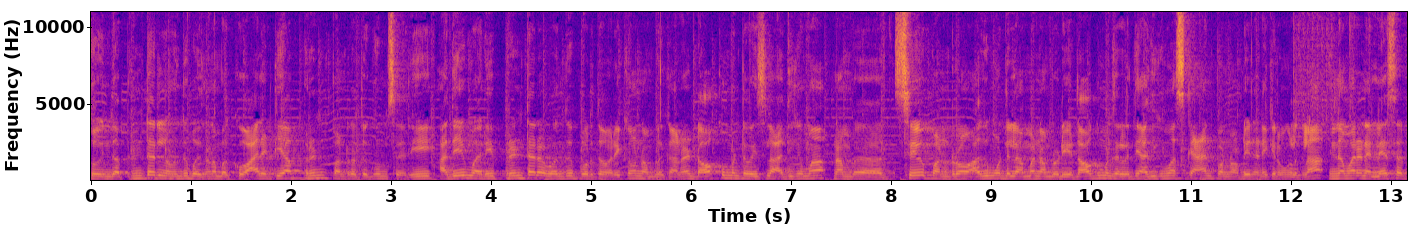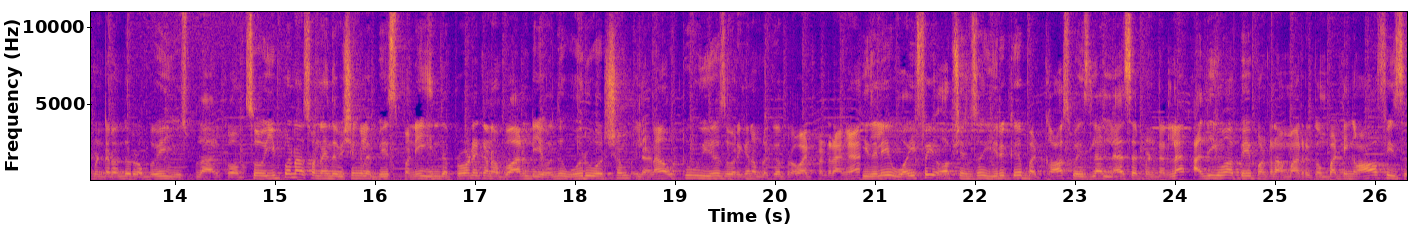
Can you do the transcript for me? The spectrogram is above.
ஸோ இந்த பிரிண்டரில் வந்து பார்த்தீங்கன்னா நம்ம குவாலிட்டியாக பிரிண்ட் பண்ணுறதுக்கும் சரி அதே மாதிரி பிரிண்டரை வந்து பொறுத்த வரைக்கும் நம்மளுக்கான டாக்குமெண்ட் வைஸில் அதிகமாக நம்ம சேவ் பண்ணுறோம் அது மட்டும் இல்லாமல் நம்மளுடைய டாக்குமெண்ட்ஸ் எல்லாத்தையும் அதிகமாக ஸ்கேன் பண்ணணும் அப்படின்னு நினைக்கிறவங்களுக்குலாம் இந்த மாதிரியான லேசர் பிரிண்டர் வந்து ரொம்பவே யூஸ்ஃபுல்லாக இருக்கும். ஸோ இப்போ நான் சொன்ன இந்த விஷயங்களை பேஸ் பண்ணி இந்த ப்ராடக்டான வாரண்டியை வந்து ஒரு வருஷம் இல்லைனா டூ இயர்ஸ் வரைக்கும் நம்மளுக்கு ப்ரொவைட் பண்ணுறாங்க இதுலேயே ஒய்ஃபை ஆப்ஷன்ஸும் இருக்கு பட் காஸ்ட் வைஸ்ல லேசர் பிரிண்டரில் அதிகமாக பே பண்ணுற மாதிரி இருக்கும். பட் நீங்கள் ஆஃபீஸ்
